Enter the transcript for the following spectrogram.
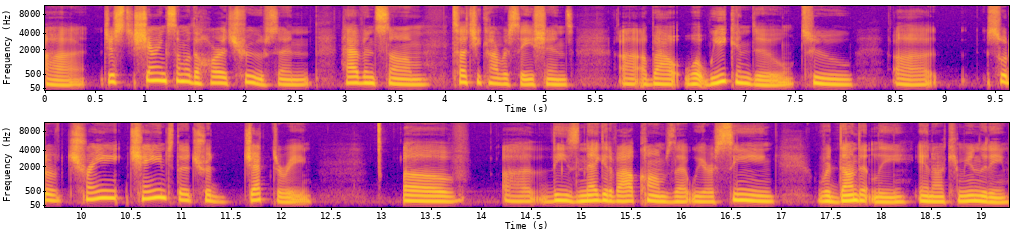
uh, just sharing some of the hard truths and having some touchy conversations uh, about what we can do to uh, sort of train change the trajectory of uh, these negative outcomes that we are seeing redundantly in our community.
